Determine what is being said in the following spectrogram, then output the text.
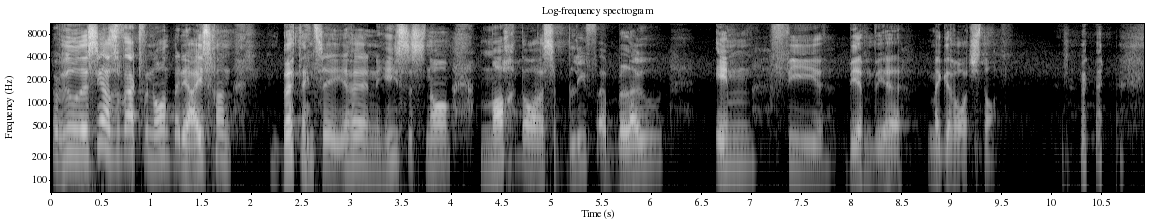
Ek bedoel dis nie asof ek vanaand by die huis gaan bid en sê Here in Jesus naam mag daar asseblief 'n blou M4 BMW my garage staan.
